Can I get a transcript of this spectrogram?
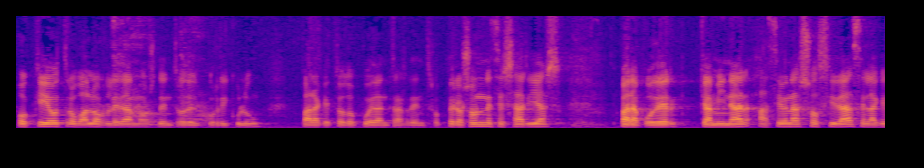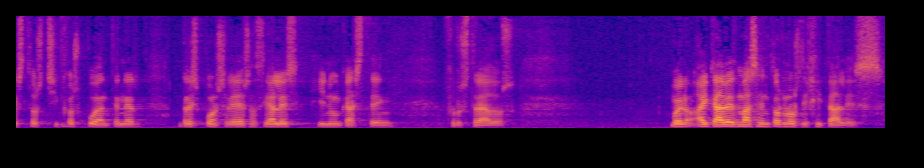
o qué otro valor le damos dentro del currículum para que todo pueda entrar dentro. Pero son necesarias para poder caminar hacia una sociedad en la que estos chicos puedan tener responsabilidades sociales y nunca estén frustrados. Bueno, hay cada vez más entornos digitales.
